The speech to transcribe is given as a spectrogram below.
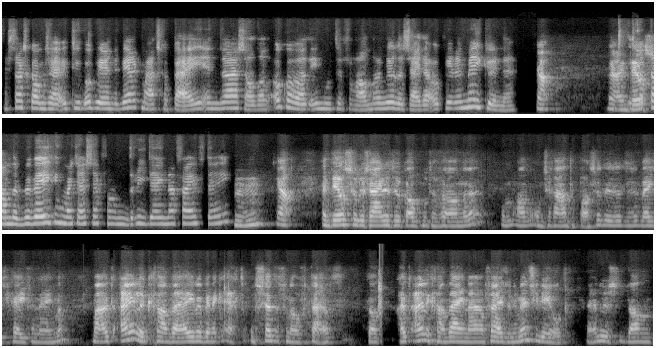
En straks komen zij natuurlijk ook weer in de werkmaatschappij en daar zal dan ook wel wat in moeten veranderen. Willen zij daar ook weer in mee kunnen? Ja, Ja, en Is deels, dat dan de beweging wat jij zegt van 3D naar 5D? Mhm, ja, en deels zullen zij natuurlijk ook moeten veranderen om, om zich aan te passen. Dus het is een beetje geven en nemen. Maar uiteindelijk gaan wij, en daar ben ik echt ontzettend van overtuigd, dat uiteindelijk gaan wij naar een vijfde dimensiewereld. Dus dan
